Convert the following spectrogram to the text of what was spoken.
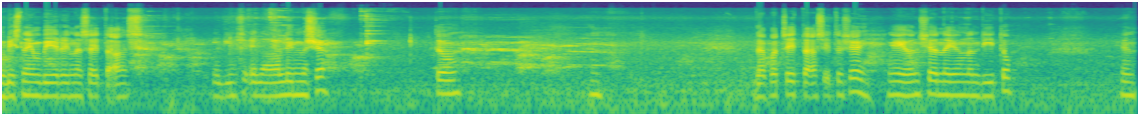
Imbis na yung bearing na sa itaas. Naging sa ilalim na siya. Ito. Dapat sa itaas ito siya eh. Ngayon siya na yung nandito. Yan.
